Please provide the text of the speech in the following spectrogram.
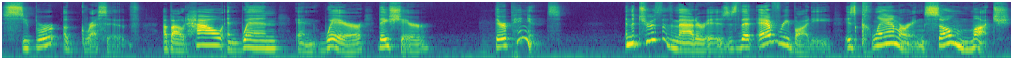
super aggressive about how and when and where they share their opinions. And the truth of the matter is, is that everybody is clamoring so much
